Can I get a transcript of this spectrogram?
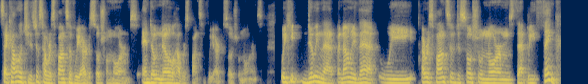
psychology, is just how responsive we are to social norms and don't know how responsive we are to social norms. We keep doing that, but not only that, we are responsive to social norms that we think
